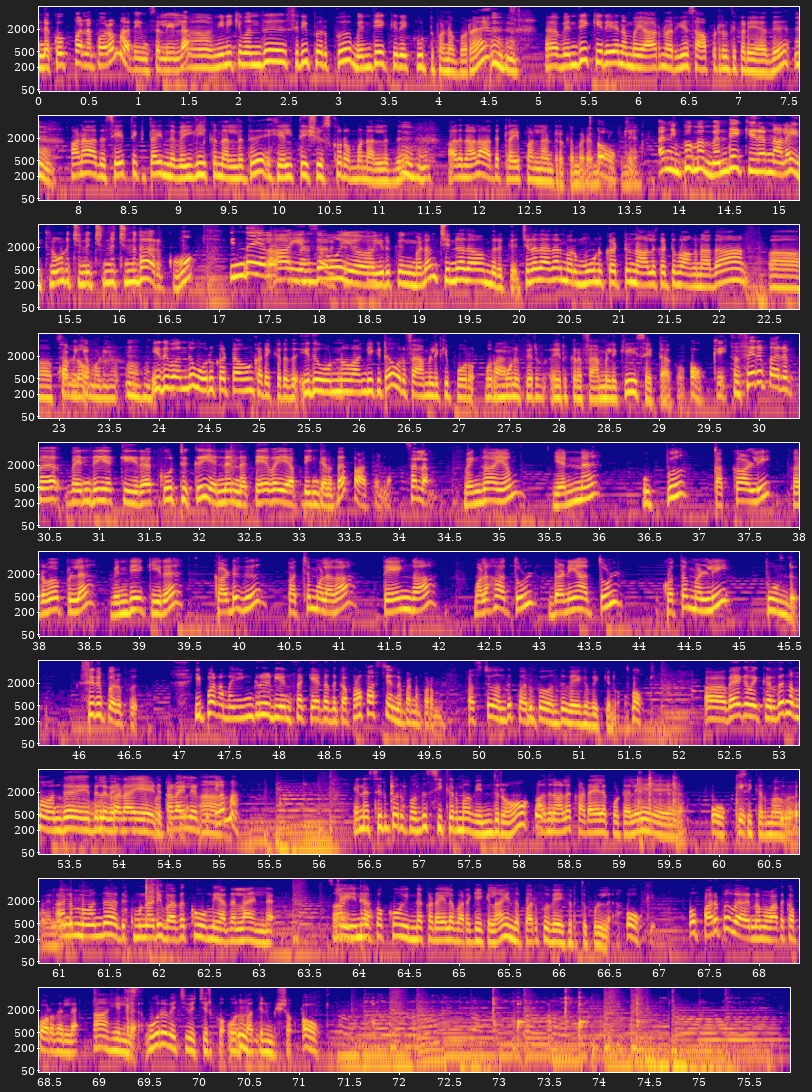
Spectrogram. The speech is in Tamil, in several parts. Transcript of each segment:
என்ன குக் பண்ண போறோம் அதையும் சொல்லிடலாம். இன்னைக்கு வந்து சிறிப்பருப்பு வெந்தயக்கீரை கூட்டு பண்ண போறேன். வெந்தயக்கீரையை நம்ம யாரும் நிறைய சாப்பிடுறது கிடையாது. ஆனா அதை சேர்த்துக்கிட்டா இந்த வெயிலுக்கு நல்லது ஹெல்த் இஷ்யூஸ்க்கும் ரொம்ப நல்லது. அதனால அதை ட்ரை பண்ணலாம்னு இருக்கேன் மேடம் ஓகே அண்ட் இப்போ மேம் வெந்தயக்கீரைனால இத்தனோடு சின்ன சின்ன சின்னதா இருக்கும். இந்த இருக்கு. இருக்குங்க மேடம் சின்னதாகவும் இருக்கு. சின்னதாக தான் நம்ம ஒரு மூணு கட்டு நாலு கட்டு வாங்கினாதான் சமைக்க. முடியும். இது வந்து ஒரு கட்டாவும் கிடைக்கிறது. இது ஒன்று வாங்கிக்கிட்டா ஒரு ஃபேமிலிக்கு போறோம். ஒரு மூணு பேர் இருக்கிற ஃபேமிலிக்கு செட் ஆகும். ஓகே சிறுபருப்பு வெந்தயக்கீரை கூட்டுக்கு என்னென்ன தேவை அப்படிங்கிறத பார்த்துடலாம். செல்லம் வெங்காயம் எண்ணெய் உப்பு தக்காளி கருவேப்பிலை வெந்தயக்கீரை கடுகு பச்சை மிளகா தேங்காய் மிளகாத்தூள் தனியாத்தூள் கொத்தமல்லி பூண்டு. சிறுபருப்பு. இப்போ நம்ம இன்கிரீடியன்ஸை கேட்டதுக்கு அப்புறம் ஃபர்ஸ்ட் என்ன பண்ண போறோம்? ஃபர்ஸ்ட் வந்து பருப்பை வந்து வேக வைக்கணும். ஓகே வேக வைக்கிறது நம்ம வந்து இதுல கடாயை கடாயில எடுத்துக்கலாம். ஏன்னா சிறுபருப்பு வந்து சீக்கிரமா வெந்துரும். அதனால கடாயில போட்டாலே ஓகே. சீக்கிரமா வேலை நம்ம வந்து அதுக்கு முன்னாடி வதக்குவோமே அதெல்லாம் இல்ல. இந்த பக்கம் இந்த கடாயில வதக்கிக்கலாம் இந்த பருப்பு வேகிறதுக்குள்ள. ஓகே. ஓ பருப்பு நம்ம வதக்க போறது இல்ல ஆ இல்ல. ஊற வச்சு வச்சிருக்கோம். ஒரு பத்து நிமிஷம். ஓகே.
